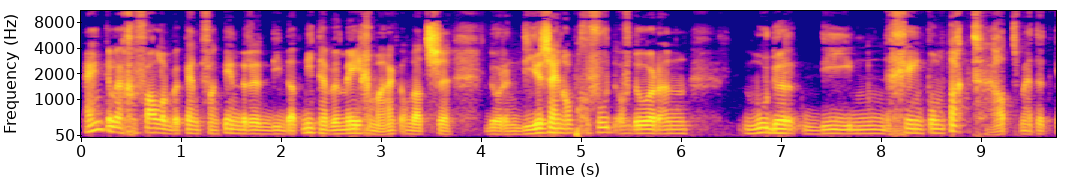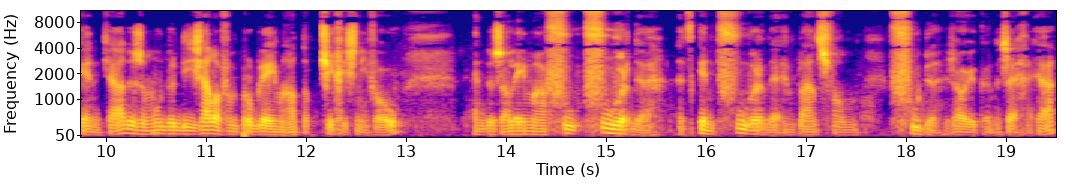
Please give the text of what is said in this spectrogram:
enkele gevallen bekend van kinderen die dat niet hebben meegemaakt, omdat ze door een dier zijn opgevoed of door een moeder die geen contact had met het kind. Ja? Dus een moeder die zelf een probleem had op psychisch niveau. En dus alleen maar voerde. Het kind voerde in plaats van voeden, zou je kunnen zeggen. Ja?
